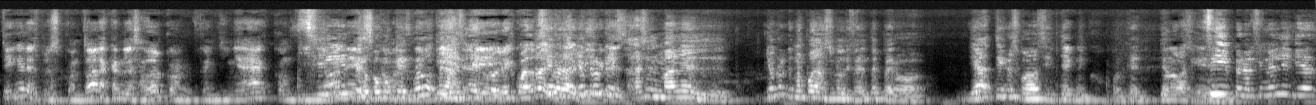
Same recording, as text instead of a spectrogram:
Tigres, pues con toda la carne al asador, con, con Guiñac, con Sí, Quiñones, pero como con que el juego- el mira, Diente. El, el cuadro de Sí, de yo creo que hacen mal el... Yo creo que no pueden hacerlo diferente, pero ya Tigres jugaba sin técnico, porque ya no va a seguir... Sí, pero al final del día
